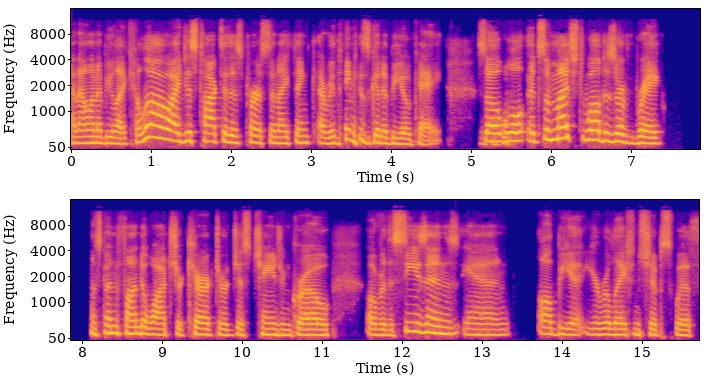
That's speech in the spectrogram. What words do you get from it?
And I want to be like, hello, I just talked to this person. I think everything is going to be okay. So, mm-hmm. well, it's a much well deserved break it's been fun to watch your character just change and grow over the seasons and albeit your relationships with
